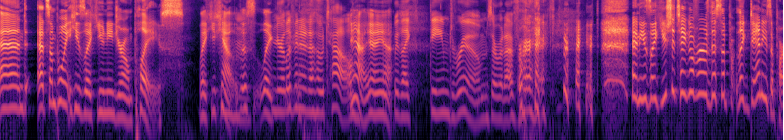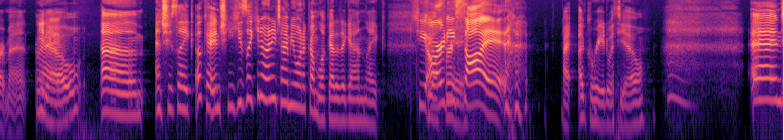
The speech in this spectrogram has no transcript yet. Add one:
And at some point, he's like, "You need your own place. Like you can't. This like You're living in a hotel. Yeah, yeah, yeah. With like themed rooms or whatever. right. And he's like, "You should take over this like Danny's apartment." You Right. know. Um, and she's like, "Okay." And she he's like, "You know, anytime you want to come look at it again, like." She already free. saw it. I agreed with you. And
